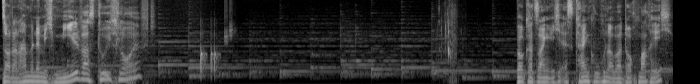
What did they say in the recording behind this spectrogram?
So, dann haben wir nämlich Mehl, was durchläuft. Ich wollte gerade sagen, ich esse keinen Kuchen, aber doch mache ich.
